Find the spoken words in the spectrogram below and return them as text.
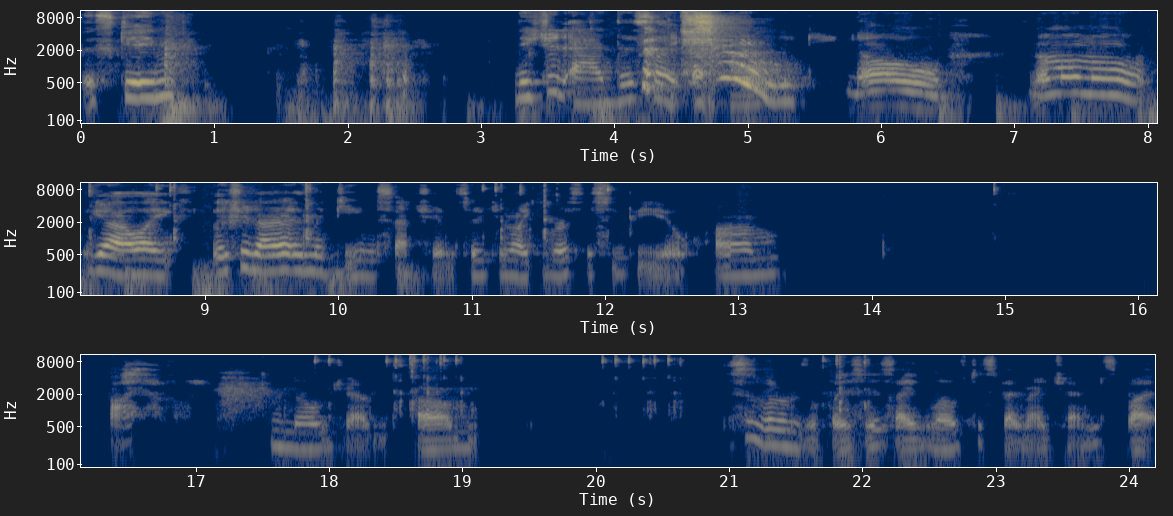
This game. They should add this like a no, no, no, no. Yeah, like they should add it in the game section so you can like verse the CPU. Um, I have like no gems. Um, this is one of the places I love to spend my gems, but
